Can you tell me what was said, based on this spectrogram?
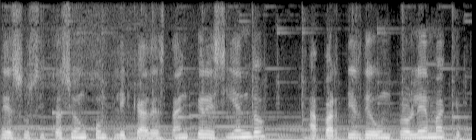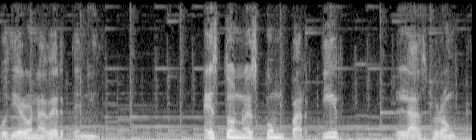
de su situación complicada, están creciendo a partir de un problema que pudieron haber tenido. Esto no es compartir las broncas,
